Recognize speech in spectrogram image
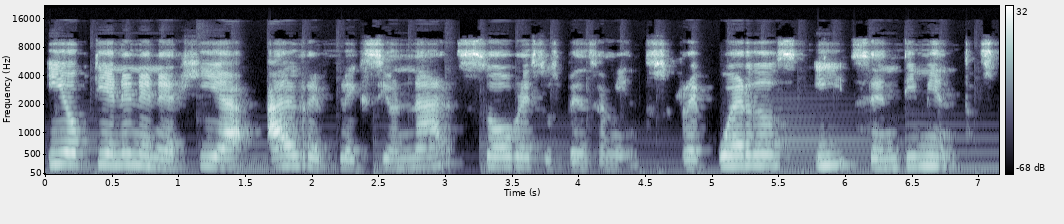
y obtienen energía al reflexionar sobre sus pensamientos, recuerdos y sentimientos.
